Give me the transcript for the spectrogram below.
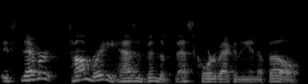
It's never Tom Brady hasn't been the best quarterback in the NFL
